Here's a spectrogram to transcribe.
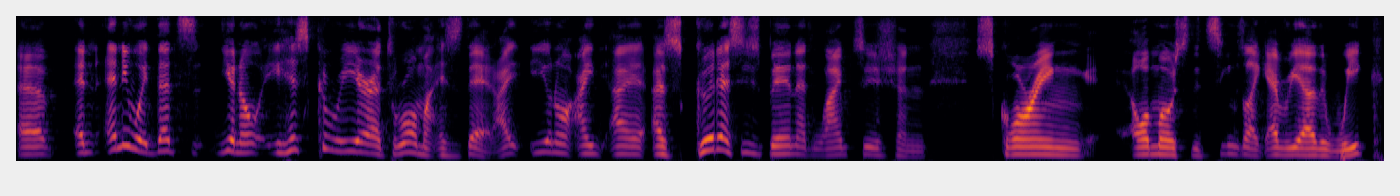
Uh, and anyway, that's you know his career at Roma is dead. I you know I, I as good as he's been at Leipzig and scoring almost it seems like every other week.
